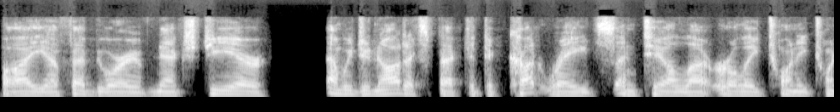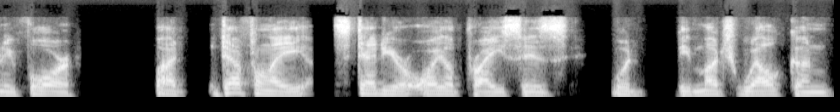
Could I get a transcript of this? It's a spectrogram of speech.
by uh, February of next year. And we do not expect it to cut rates until uh, early 2024. But definitely steadier oil prices would be much welcomed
